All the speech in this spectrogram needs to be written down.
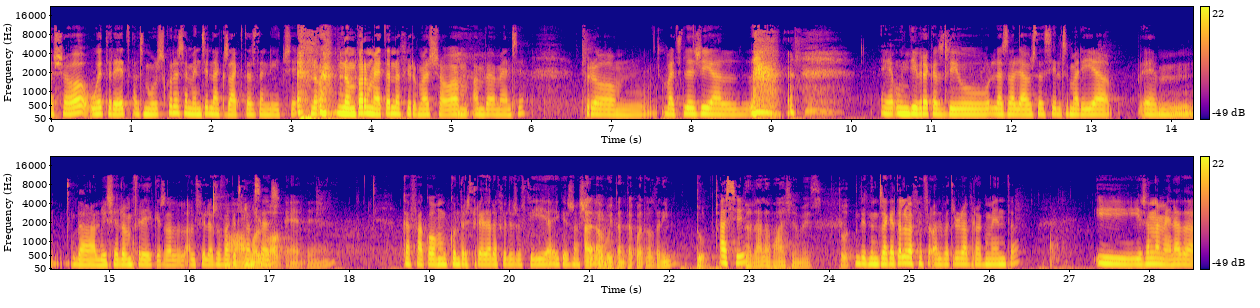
això ho he tret, els meus coneixements inexactes de Nietzsche no, no em permeten afirmar això amb, amb vehemència, però um, vaig llegir el, eh, un llibre que es diu Les allaus de Sils Maria eh, de Michel Onfray, que és el, el filòsof oh, aquest francès. Molt bo aquest, eh? que fa com contrahistòria de la filosofia i que és així. El 84 el tenim tot. Ah, sí? De dalt a baix, a més. Tot. Bé, doncs aquest el va, fer, el va treure Fragmenta i és una mena de...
